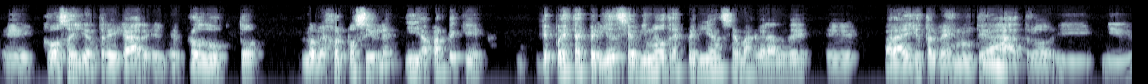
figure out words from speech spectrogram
eh, cosas y entregar el, producto lo mejor posible. Y aparte que después de esta experiencia viene otra experiencia más grande eh, para ellos, tal vez en un mm. teatro, y,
